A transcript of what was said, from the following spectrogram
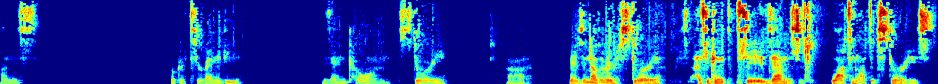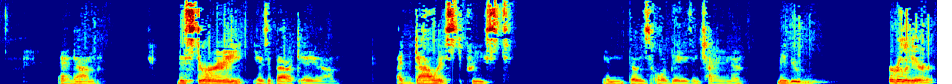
on this book of serenity, Zen koan story. Uh, there's another story. As you can see, Zen is just lots and lots of stories. And um, this story is about a um, a Taoist priest in those old days in China. Maybe earlier,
